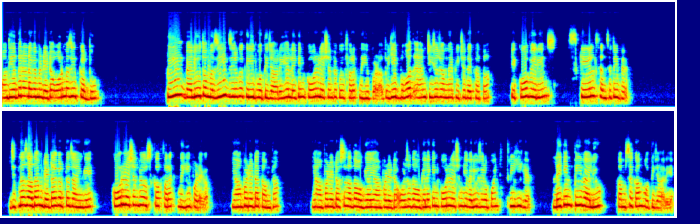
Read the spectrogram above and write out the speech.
ऑन दी अदर हैंड अगर मैं डेटा और मज़ीद कर दूँ पी वैल्यू तो मज़ीद ज़ीरो के करीब होती जा रही है, लेकिन को रिलेशन पर कोई फ़र्क नहीं पड़ा। तो ये बहुत अहम चीज़ है जो हमने पीछे देखा था कि को वेरियंस स्केल सेंसिटिव है। जितना ज़्यादा हम डेटा करते जाएँगे को रिलेशन पे उसका फ़र्क नहीं पड़ेगा। यहाँ पर डेटा कम था, यहाँ पर डेटा उससे ज़्यादा हो गया, यहाँ पर डेटा और ज़्यादा हो गया, लेकिन को रिलेशन की वैल्यू ज़ीरो पॉइंट थ्री ही है। लेकिन पी वैल्यू कम से कम होती जा रही है।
